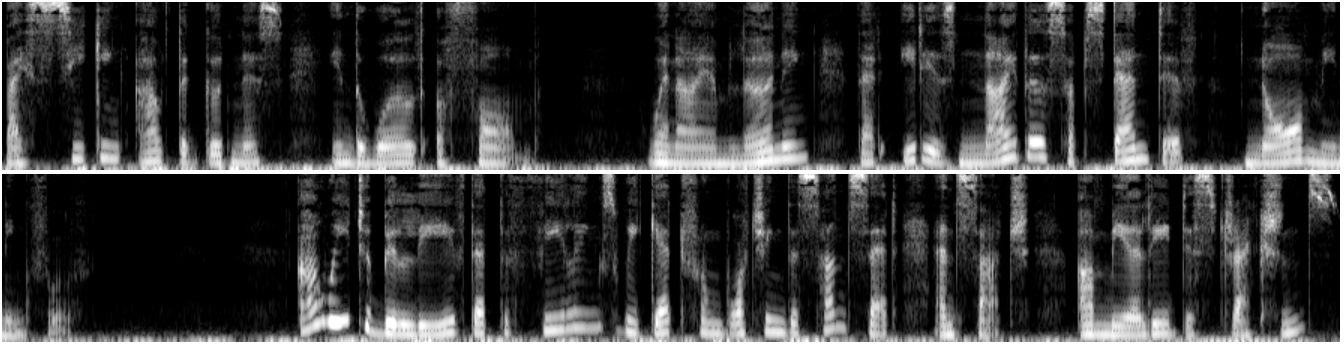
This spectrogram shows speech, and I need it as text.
by seeking out the goodness in the world of form, when I am learning that it is neither substantive nor meaningful. Are we to believe that the feelings we get from watching the sunset and such are merely distractions?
